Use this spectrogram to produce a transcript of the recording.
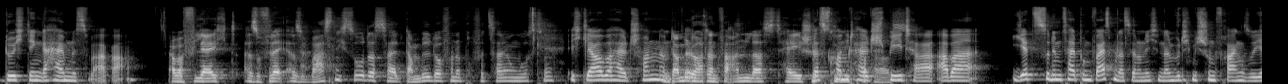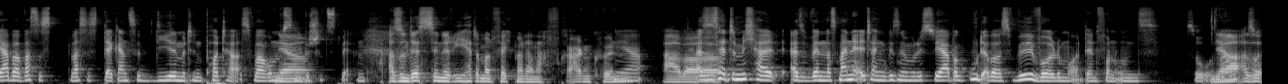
Durch den Geheimniswahrer. Aber vielleicht, also vielleicht, also war es nicht so, dass halt Dumbledore von der Prophezeiung wusste? Ich glaube halt schon. Und Dumbledore hat dann veranlasst, hey, schützt das kommt halt Potters. später. Aber jetzt zu dem Zeitpunkt weiß man das ja noch nicht. Und dann würde ich mich schon fragen, so, ja, aber was ist, was ist der ganze Deal mit den Potters? Warum müssen Ja. die beschützt werden? Also in der Szenerie hätte man vielleicht mal danach fragen können. Ja. Aber Also es hätte mich halt, also wenn das meine Eltern gewesen wären, würde ich so, ja, aber gut, aber was will Voldemort denn von uns? So, ne? Ja, also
